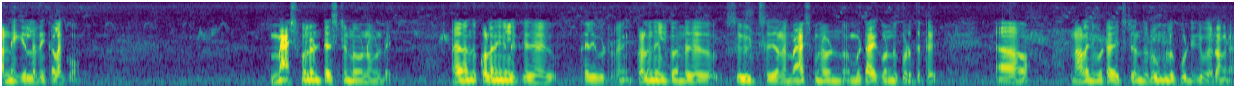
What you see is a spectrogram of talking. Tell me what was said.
அன்னைக்கு எல்லாத்தையும் கலக்கும். மேஷ் மெலன் டெஸ்ட்டுன்னு ஒன்று உண்டு. அது வந்து குழந்தைங்களுக்கு கேள்விப்பட்டிருப்பேன் குழந்தைங்களுக்கு வந்து ஸ்வீட்ஸு அந்த மேஷ் மெலோன் மிட்டாய் கொண்டு கொடுத்துட்டு நாலஞ்சு மிட்டாய் வச்சுட்டு அந்த ரூமில் கூட்டிகிட்டு போயிடுவாங்க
